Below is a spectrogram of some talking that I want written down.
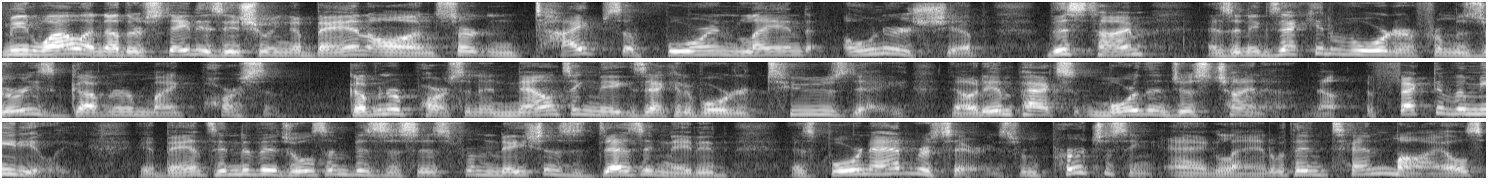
Meanwhile, another state is issuing a ban on certain types of foreign land ownership, this time as an executive order from Missouri's Governor Mike Parson. Governor Parson announcing the executive order Tuesday. Now, it impacts more than just China. Now, effective immediately, it bans individuals and businesses from nations designated as foreign adversaries from purchasing ag land within 10 miles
